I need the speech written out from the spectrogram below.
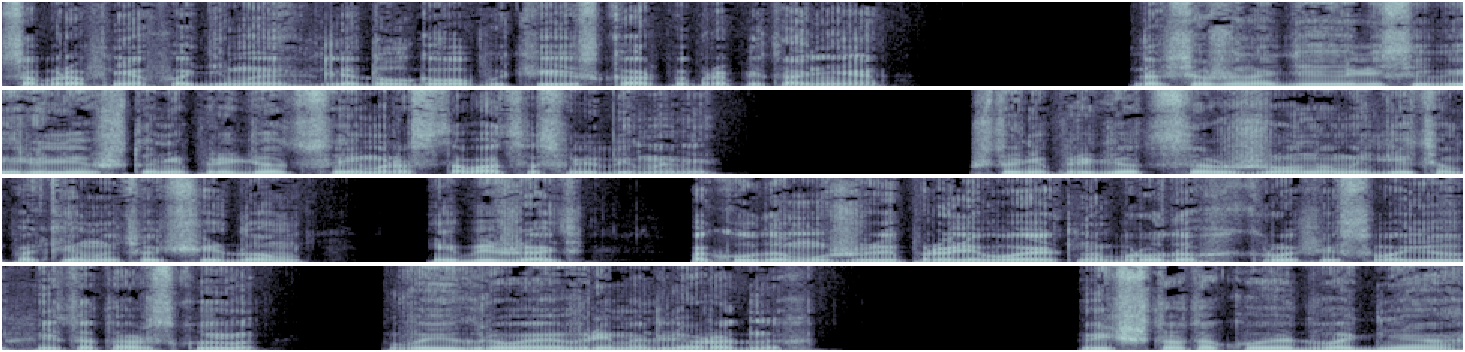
собрав необходимые для долгого пути скарпы пропитания. Да все же надеялись и верили, что не придется им расставаться с любимыми что не придется женам и детям покинуть отчий дом и бежать, покуда мужи проливают на бродах кровь и свою, и татарскую, выигрывая время для родных. Ведь что такое два дня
